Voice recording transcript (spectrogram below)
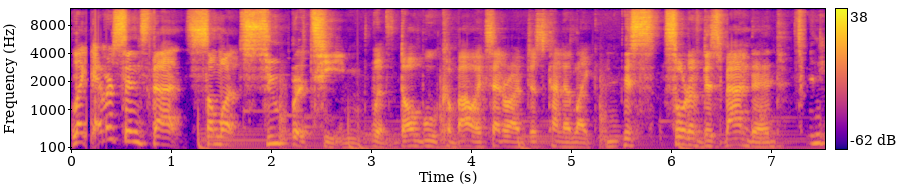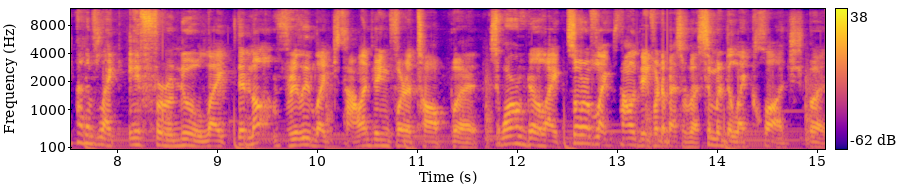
like ever since that somewhat super team with Dobu, Cabal, etc. just kind of like this sort of disbanded. It's been kind of like if for Renewal, like they're not really like challenging for the top, but more of the like sort of like challenging for the best of similar to like Clutch. But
